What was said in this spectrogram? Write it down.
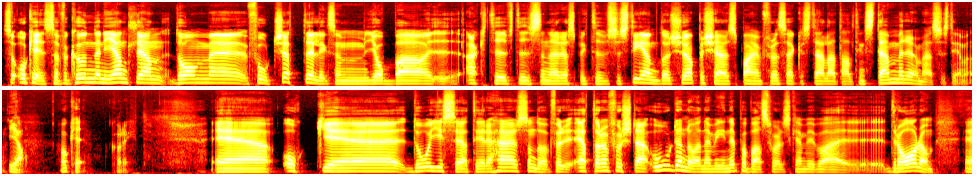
Så okej, så för kunden egentligen, de eh, fortsätter liksom jobba i, aktivt i sina respektive system. De köper ShareSpine för att säkerställa att allting stämmer i de här systemen. Ja. Okej. Korrekt. Eh, och eh, då gissar jag att det är det här som då, för ett av de första orden då när vi är inne på buzzwords kan vi bara eh, dra dem. Eh,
